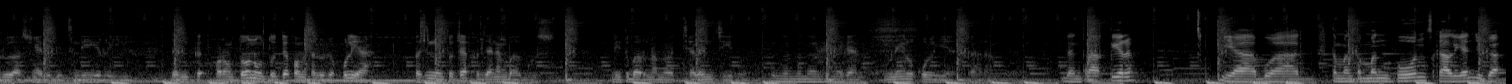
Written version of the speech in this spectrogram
lu harus nyari duit sendiri. Dan ke, orang tua nuntutnya kalau misalnya lu udah kuliah pasti nuntutnya kerjaan yang bagus Di itu baru namanya challenge gitu bener-bener bener. ya kan mending lu kuliah sekarang dan terakhir ya buat teman-teman pun sekalian juga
